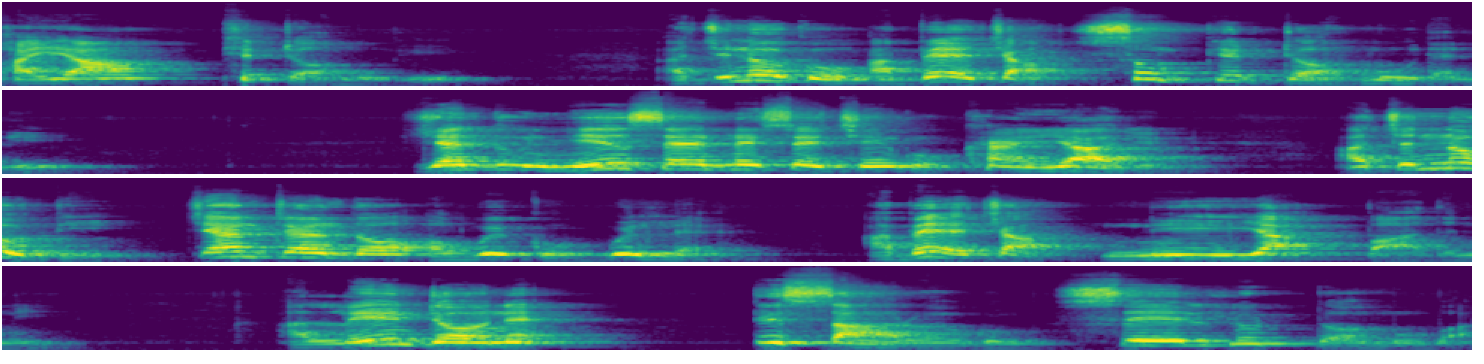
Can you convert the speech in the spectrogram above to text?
ဖယားဖြစ်တော်မူ၏ အကျွန်ုပ်ကိုအဘဲ့အကြောင်းဆုံးပြစ်တော်မူသည်နီရန်သူညင်းဆဲနှိပ်စက်ခြင်းကိုခံရ၍အကျွန်ုပ်သည်ကြမ်းတမ်းသောအဝတ်ကိုဝတ်လက်အဘဲ့အကြောင်းနေရပါသည်နီအလင်းတော်နှင့်တစ္ဆာတော်ကိုဆေလွတ်တော်မူပါ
